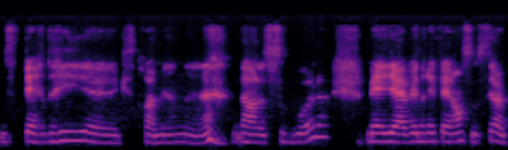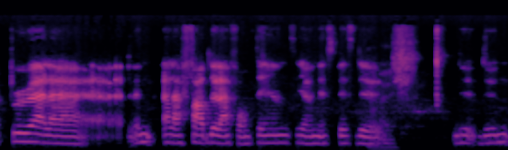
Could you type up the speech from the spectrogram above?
une petite perdrix euh, qui se promène euh, dans le sous-bois. là. Mais il y avait une référence aussi un peu à la, à la fable de La Fontaine. A une espèce de, Ouais. de, de-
